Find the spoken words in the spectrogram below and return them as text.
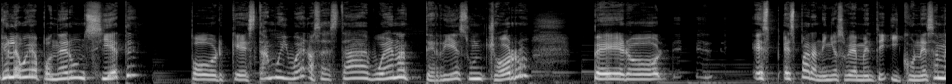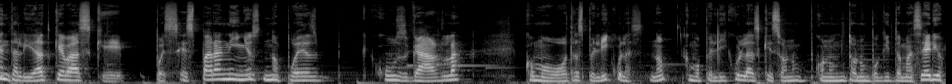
yo, le voy a poner un 7 porque está muy buena, o sea, está buena, te ríes un chorro, pero es, es para niños obviamente y con esa mentalidad que vas que pues es para niños, no puedes juzgarla como otras películas, ¿no? Como películas que son con un tono un poquito más serio.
